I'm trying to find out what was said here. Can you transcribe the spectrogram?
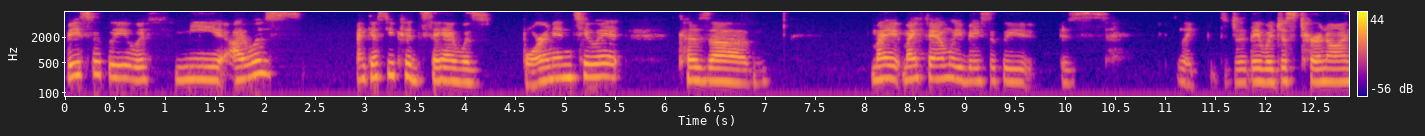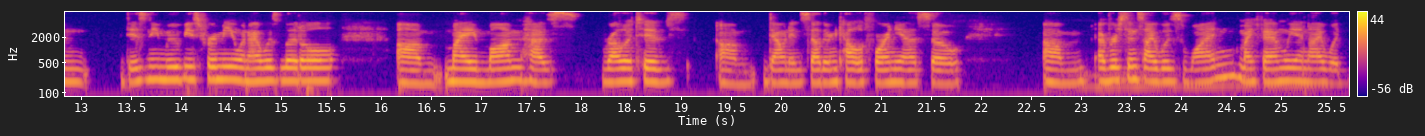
basically, with me, I was I guess you could say I was born into it because um, my my family basically is like they would just turn on Disney movies for me when I was little. Um, my mom has relatives um, down in Southern California, so um, ever since I was one, my family and I would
